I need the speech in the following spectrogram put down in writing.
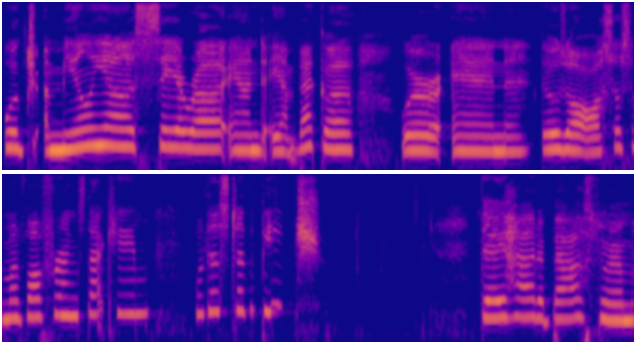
which Amelia, Sarah, and Aunt Becca were in. Those are also some of our friends that came with us to the beach they had a bathroom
